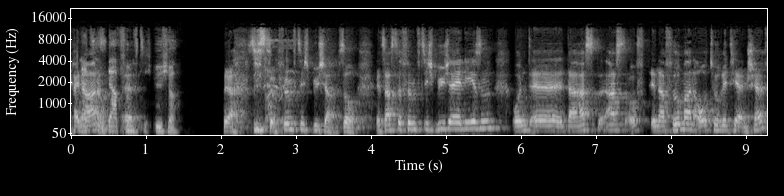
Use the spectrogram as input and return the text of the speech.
keine Letztes Ahnung. Ja, 50 äh, Bücher. Ja, siehst du, 50 Bücher. So, jetzt hast du 50 Bücher gelesen und äh, da hast du hast oft in der Firma einen autoritären Chef.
